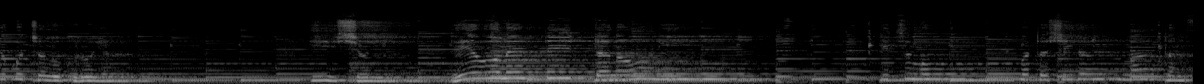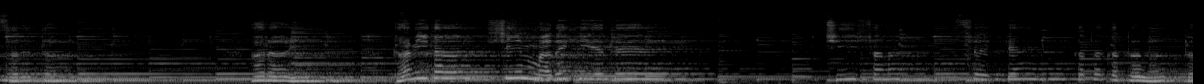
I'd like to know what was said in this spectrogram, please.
横丁の風呂や一緒に出ようねって言ったのにいつも私が待たされた。荒い髪が芯まで冷えて小さな石鹸カタカタなった。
